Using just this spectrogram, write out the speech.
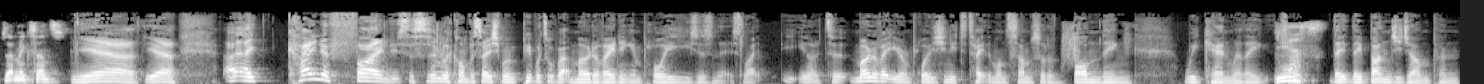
Does that make sense? Yeah, yeah. I, I kind of find it's a similar conversation when people talk about motivating employees, isn't it? It's like, you know, to motivate your employees, you need to take them on some sort of bonding weekend where they, sort of- Yes. they, they bungee jump and,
